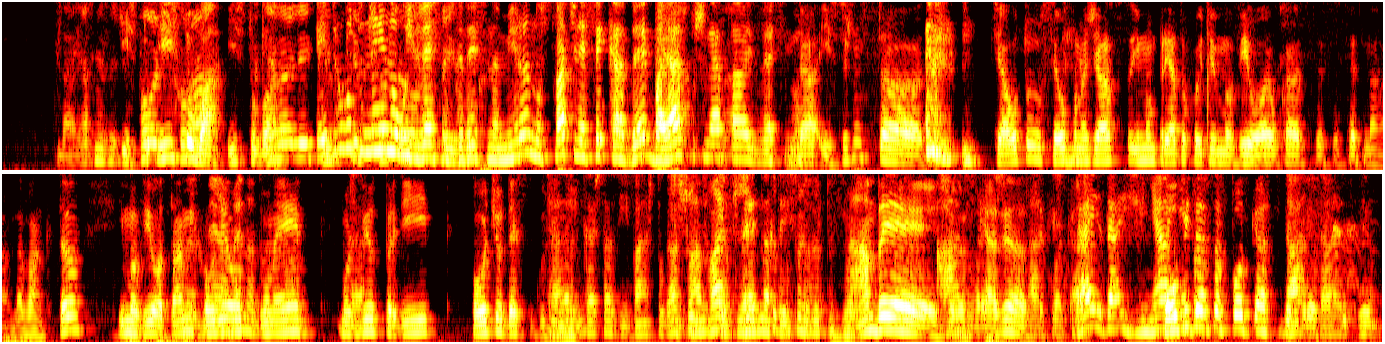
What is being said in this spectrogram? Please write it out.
Да, и аз мисля, че И с- и с това, и с това. гледали Е, другото не е много известно къде се намира, но с това, че не се краде, баяс почне да Да. става известно. Да, и всъщност цялото село, понеже аз имам приятел, който има вила, оказа се съсед на, на ванката, има вила там и Не, на друг поне, може Да. би от преди повече от 10 години. Трябва да разкажеш за Иван, защото Да, защото Иван това е е след предната като история. Знам бе, ще А, добре. разкажа, Да, все кажи. пак. Аз Да, да, извинявай. ние по-опитен просто- съм в подкастите. Да, просто. да, разбирам.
